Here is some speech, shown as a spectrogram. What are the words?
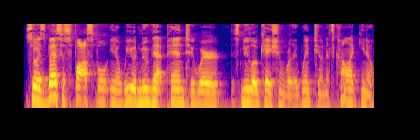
So as best as possible, you know, we would move that pin to where this new location where they went to, and it's kind of like you know,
